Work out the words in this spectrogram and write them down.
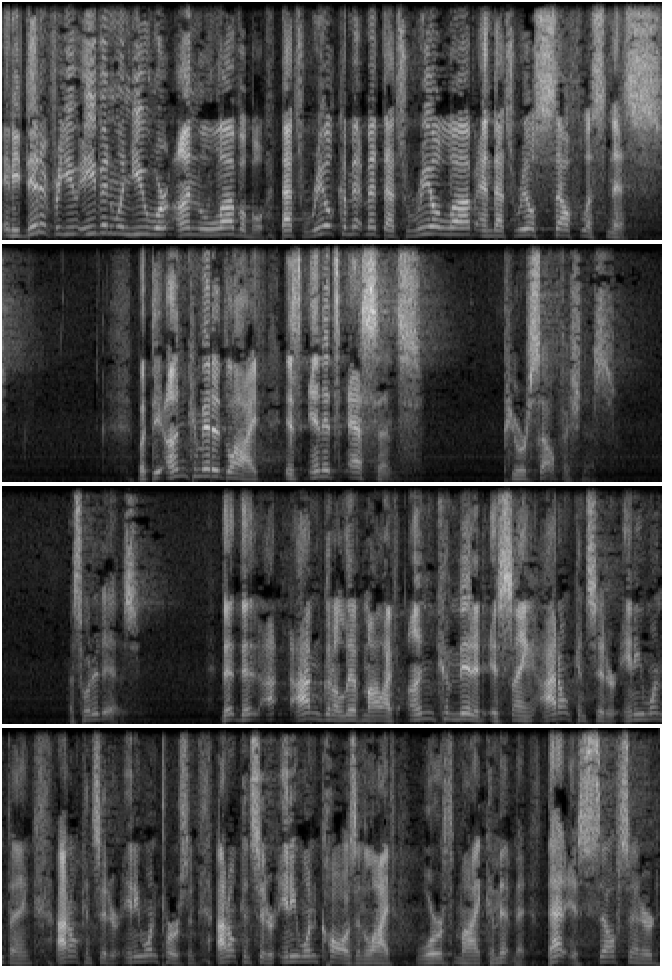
And he did it for you even when you were unlovable. That's real commitment, that's real love, and that's real selflessness. But the uncommitted life is in its essence pure selfishness. That's what it is. That, that I, am going to live my life uncommitted is saying I don't consider any one thing, I don't consider any one person, I don't consider any one cause in life worth my commitment. That is self centered,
